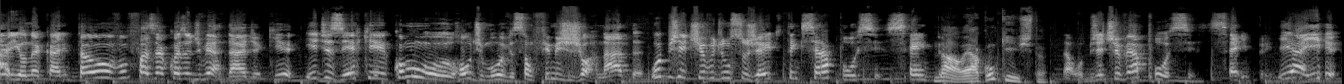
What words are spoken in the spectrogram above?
pariu, né, cara? Então eu vou fazer a coisa de verdade aqui e dizer que, como road movie são filmes de jornada, o objetivo de um sujeito tem que ser a Pussy, sempre. Não, é a conquista. Não, o objetivo é a Pussy, sempre. E aí,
